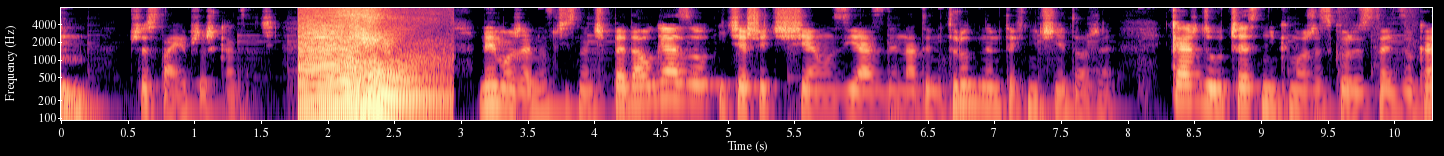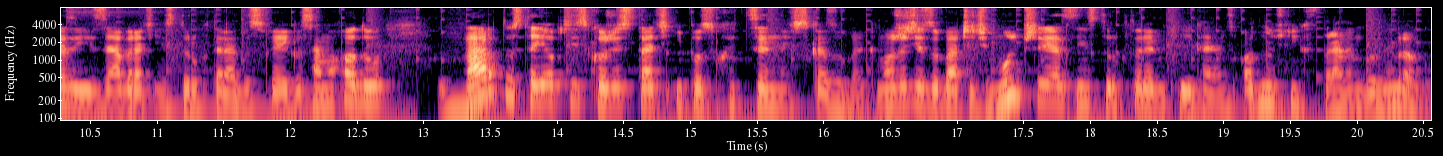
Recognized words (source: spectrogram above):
przestaje przeszkadzać. My możemy wcisnąć pedał gazu i cieszyć się z jazdy na tym trudnym technicznie torze. Każdy uczestnik może skorzystać z okazji i zabrać instruktora do swojego samochodu. Warto z tej opcji skorzystać i posłuchać cennych wskazówek. Możecie zobaczyć mój przyjazd z instruktorem klikając odnośnik w prawym górnym rogu.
